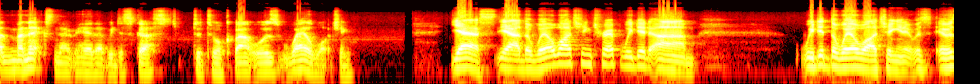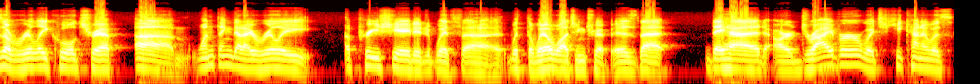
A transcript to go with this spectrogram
And my next note here that we discussed to talk about was whale watching. Yes, yeah, the whale watching trip we did. Um, we did the whale watching and it was it was a really cool trip. Um, one thing that I really appreciated with uh, with the whale watching trip is that they had our driver, which he kind of was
